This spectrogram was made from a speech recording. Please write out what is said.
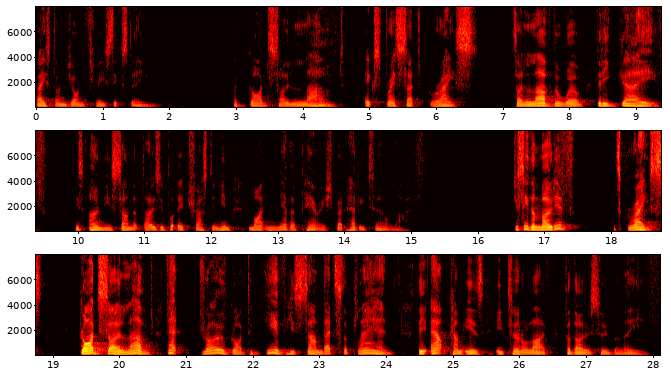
based on John 3:16. For God so loved, expressed such grace so loved the world that he gave his only Son, that those who put their trust in him might never perish but have eternal life. Do you see the motive? It's grace. God so loved. That drove God to give his Son. That's the plan. The outcome is eternal life for those who believe.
